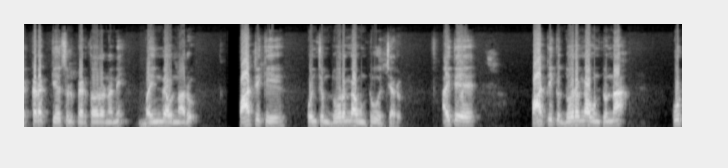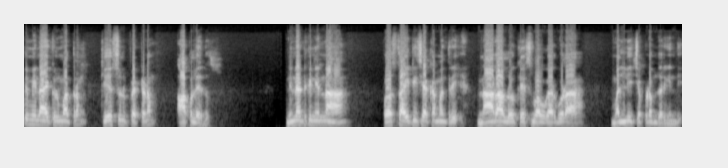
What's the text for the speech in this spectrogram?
ఎక్కడ కేసులు పెడతారోనని భయంగా ఉన్నారు. పార్టీకి కొంచెం దూరంగా ఉంటూ వచ్చారు. అయితే పార్టీకి దూరంగా ఉంటున్న కూటమి నాయకులు మాత్రం కేసులు పెట్టడం ఆపలేదు. నిన్నటికి నిన్న ప్రస్తుత ఐటీ శాఖ మంత్రి నారా లోకేష్ బాబు గారు కూడా మళ్ళీ చెప్పడం జరిగింది.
